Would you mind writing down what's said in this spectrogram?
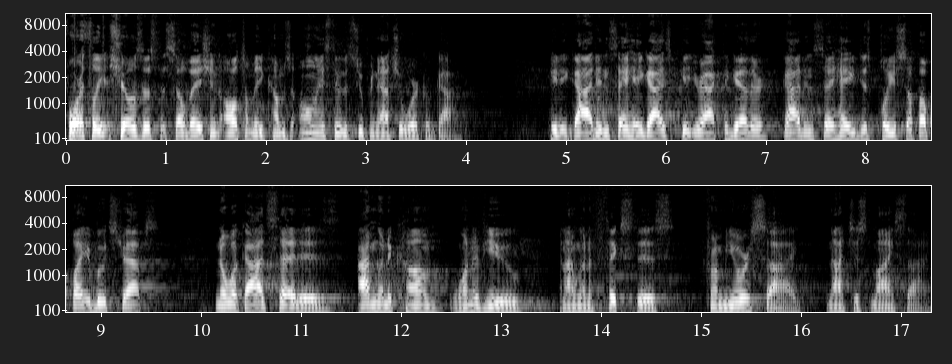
Fourthly, it shows us that salvation ultimately comes only through the supernatural work of God. He, God didn't say, hey guys, get your act together. God didn't say, hey, just pull yourself up by your bootstraps. No, what God said is, I'm going to come, one of you, and I'm going to fix this from your side, not just my side.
